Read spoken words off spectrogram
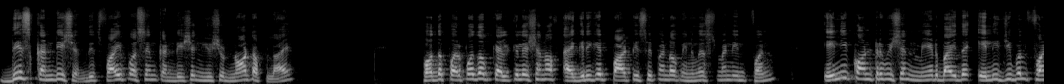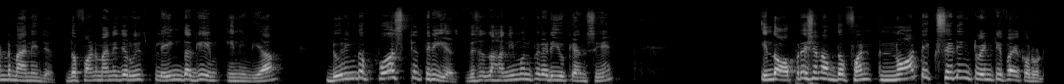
this condition, this 5% condition, you should not apply. For the purpose of calculation of aggregate participant of investment in fund, any contribution made by the eligible fund manager, the fund manager who is playing the game in India, during the first three years, this is the honeymoon period you can say, in the operation of the fund not exceeding 25 crore.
